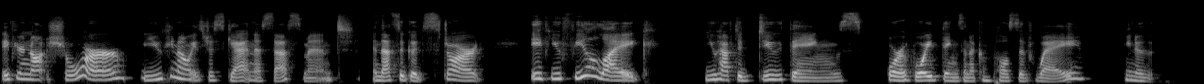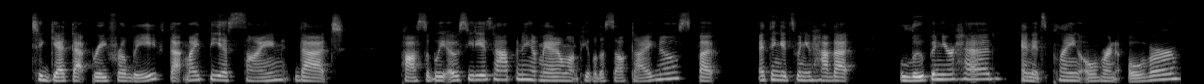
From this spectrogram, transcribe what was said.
if you're not sure, you can always just get an assessment, and that's a good start. If you feel like you have to do things or avoid things in a compulsive way, you know, to get that brief relief, that might be a sign that possibly OCD is happening. I mean, I don't want people to self diagnose, but I think it's when you have that loop in your head and it's playing over and over,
